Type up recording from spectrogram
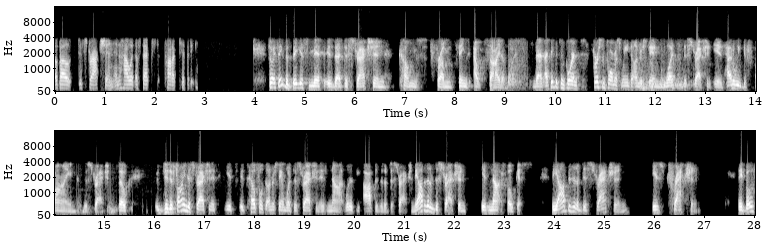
about distraction and how it affects productivity? So, I think the biggest myth is that distraction comes from things outside of us. That I think it's important. First and foremost, we need to understand what distraction is. How do we define distraction? So, to define distraction, it's, it's, it's helpful to understand what distraction is not. What is the opposite of distraction? The opposite of distraction is not focus. The opposite of distraction is traction. They both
